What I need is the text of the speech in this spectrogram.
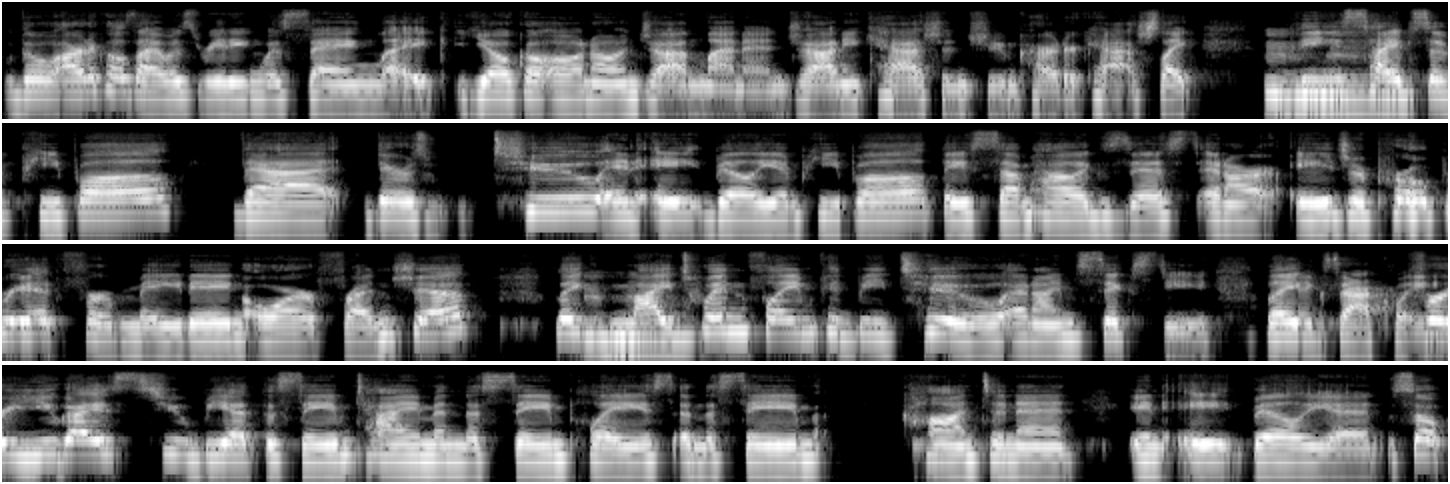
the articles I was reading was saying like Yoko Ono and John Lennon, Johnny Cash and June Carter Cash, like these Mhm. types of people that there's two and eight billion people. They somehow exist and are age appropriate for mating or friendship. Like my Mhm. twin flame could be two and I'm 60. Like exactly. for you guys to be at the same time in the same place and the same continent in 8 billion. So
